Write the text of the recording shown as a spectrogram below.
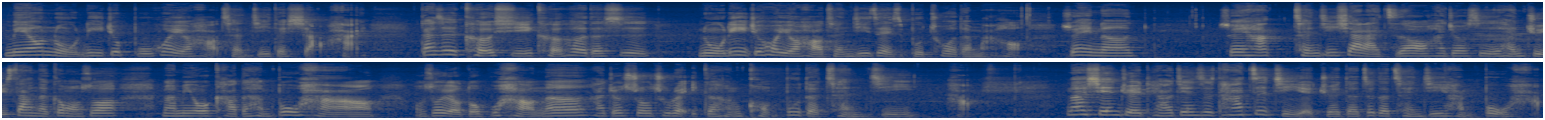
没有努力就不会有好成绩的小孩。但是可喜可贺的是，努力就会有好成绩，这也是不错的嘛，吼。所以呢，所以他成绩下来之后，他就是很沮丧的跟我说：“妈咪，我考得很不好。”我说：“有多不好呢？”他就说出了一个很恐怖的成绩。好，那先决条件是他自己也觉得这个成绩很不好。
